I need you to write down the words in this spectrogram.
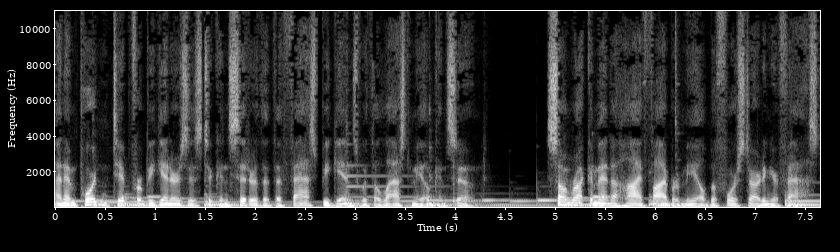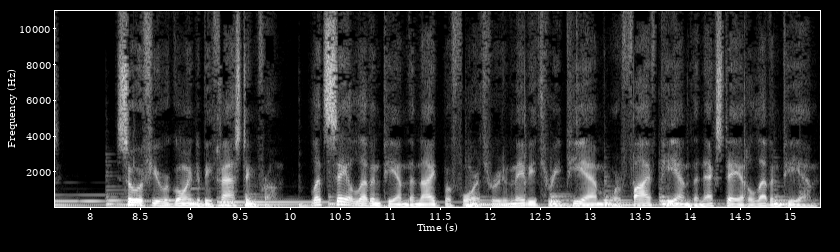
An important tip for beginners is to consider that the fast begins with the last meal consumed. Some recommend a high fiber meal before starting your fast. So if you were going to be fasting from let's say 11 p.m. the night before through to maybe 3 p.m. or 5 p.m. the next day at 11 p.m.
